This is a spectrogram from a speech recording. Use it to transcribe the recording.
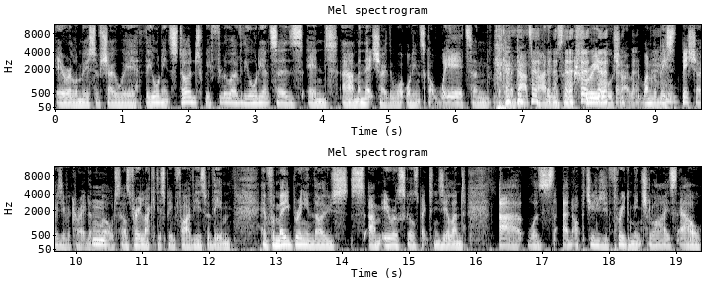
aerial immersive show where the audience stood. We flew over the audiences, and um, in that show the audience got wet and became a dance party. It was an incredible show, one of the best best shows ever created in mm. the world. So I was very lucky to spend five years with them. And for me, bringing those um, aerial skills back to New Zealand uh, was an opportunity to three dimensionalise our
